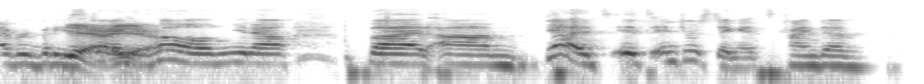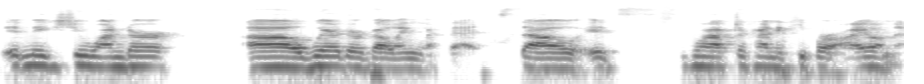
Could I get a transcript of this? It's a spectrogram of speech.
everybody yeah, staying yeah. at home, you know. But um, yeah, it's it's interesting. It's kind of it makes you wonder uh, where they're going with it. So it's we'll have to kind of keep our eye on that.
